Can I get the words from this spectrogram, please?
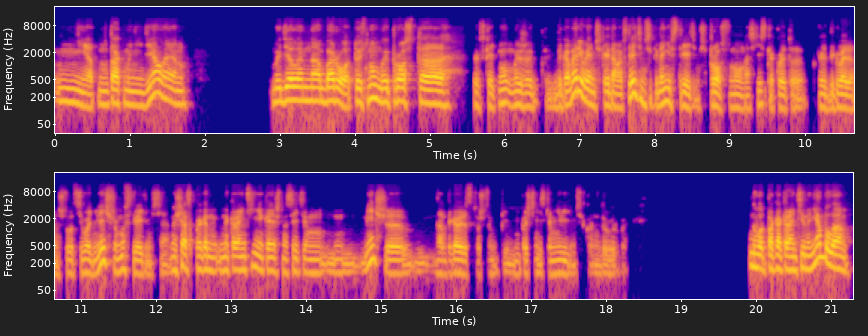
Нет, ну так мы не делаем. Мы делаем наоборот. То есть, ну, мы просто, как сказать, ну, мы же договариваемся, когда мы встретимся, когда не встретимся. Просто, ну, у нас есть какой-то какая договоренность, что вот сегодня вечером мы встретимся. Ну, сейчас на карантине, конечно, с этим меньше надо договариваться, потому что мы почти ни с кем не видимся, кроме друг друга. Ну, вот пока карантина не было,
